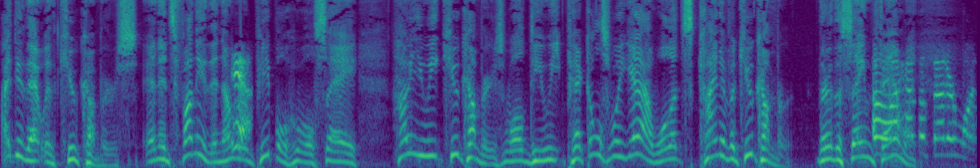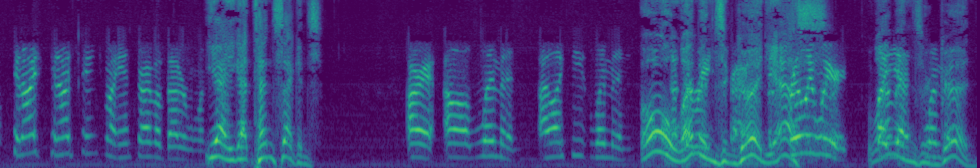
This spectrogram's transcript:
I do that with cucumbers. And it's funny the number Yeah. of people who will say, How do you eat cucumbers? Well, do you eat pickles? Well, yeah. Well, it's kind of a cucumber. They're the same Oh, family. I have a better one. Can I can I change my answer? I have a better one. yeah, you got 10 seconds. All right, uh, lemon. I like to eat lemon. Oh, at the lemons are good. It's Yes. really weird. but yes, Lemons are lemon. good.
